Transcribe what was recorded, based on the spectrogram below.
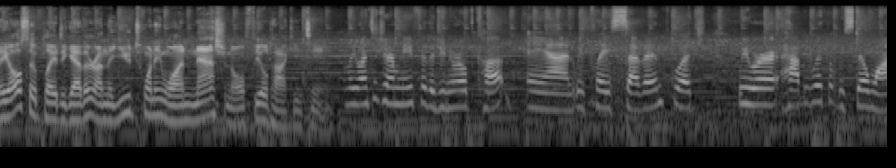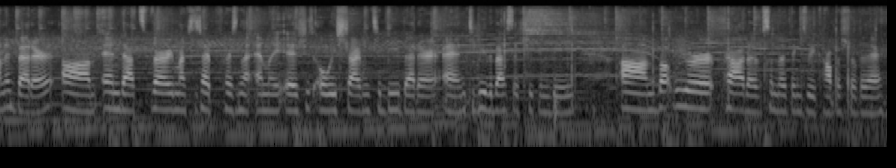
they also play together on the U21 national field hockey team. We went to Germany for the Junior World Cup and we placed seventh, which we were happy with, but we still wanted better. Um, and that's very much the type of person that Emily is. She's always striving to be better and to be the best that she can be. Um, but we were proud of some of the things we accomplished over there.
